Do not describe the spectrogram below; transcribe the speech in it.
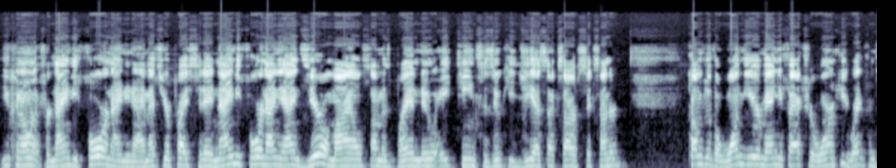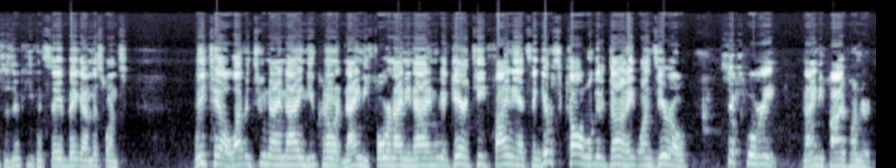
You can own it for $94.99. That's your price today. $94.99, zero miles on this brand new 18 Suzuki GSXR 600. Comes with a one-year manufacturer warranty right from Suzuki. You can save big on this one's Retail eleven two ninety nine. You can own it ninety four ninety nine. We got guaranteed financing. Give us a call. We'll get it done. 810 648 9500.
